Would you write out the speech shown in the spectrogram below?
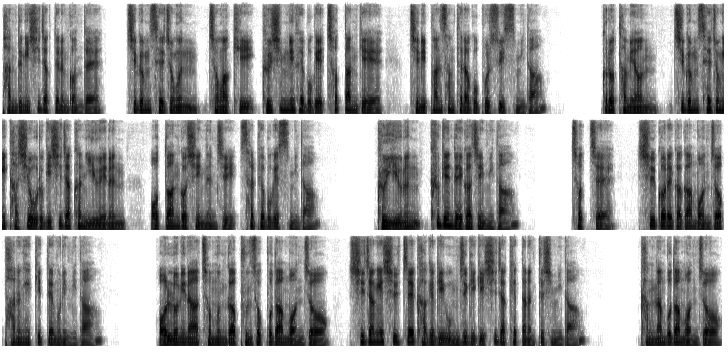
반등이 시작되는 건데 지금 세종은 정확히 그 심리 회복의 첫 단계에 진입한 상태라고 볼 수 있습니다. 그렇다면 지금 세종이 다시 오르기 시작한 이유에는 어떠한 것이 있는지 살펴보겠습니다. 그 이유는 크게 네 가지입니다. 첫째, 실거래가가 먼저 반응했기 때문입니다. 언론이나 전문가 분석보다 먼저 시장의 실제 가격이 움직이기 시작했다는 뜻입니다. 강남보다 먼저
